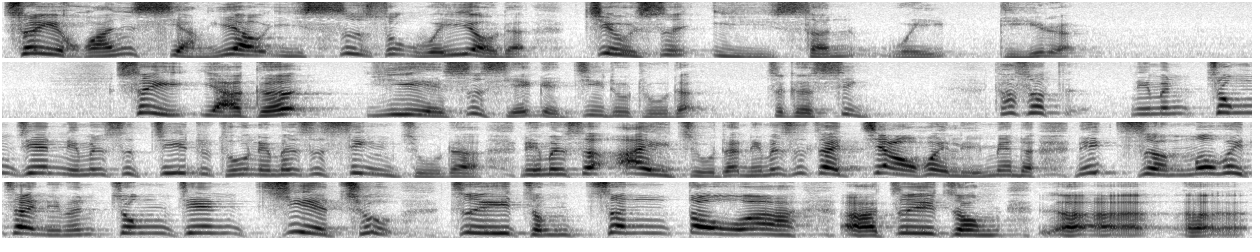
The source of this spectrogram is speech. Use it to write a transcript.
所以，凡想要以世俗为友的，就是以神为敌人。所以雅各也是写给基督徒的这个信，他说：“你们中间，你们是基督徒，你们是信主的，你们是爱主的，你们是在教会里面的，你怎么会在你们中间借出这一种争斗啊？啊，这一种呃呃呃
